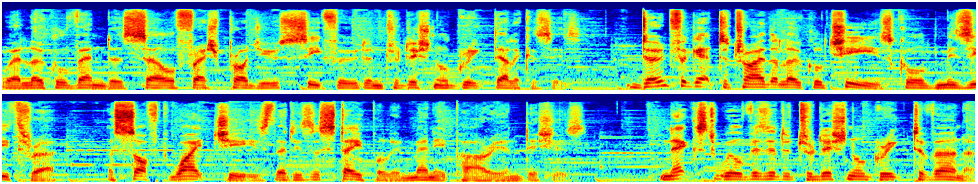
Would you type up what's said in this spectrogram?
where local vendors sell fresh produce, seafood and traditional Greek delicacies. Don't forget to try the local cheese called mizithra, a soft white cheese that is a staple in many Parian dishes. Next, we'll visit a traditional Greek taverna,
